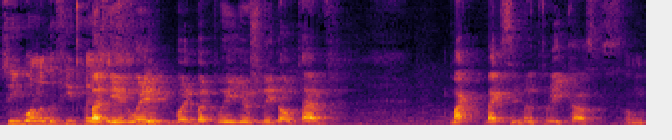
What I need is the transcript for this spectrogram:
So you're one of the few But places. we, we, we, but we usually don't have ma- maximum three casks. Um,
